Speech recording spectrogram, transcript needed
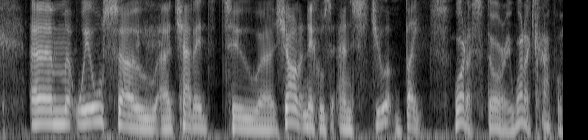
um, we also uh, chatted to uh, Charlotte Nichols and Stuart Bates. What a story. What a couple.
